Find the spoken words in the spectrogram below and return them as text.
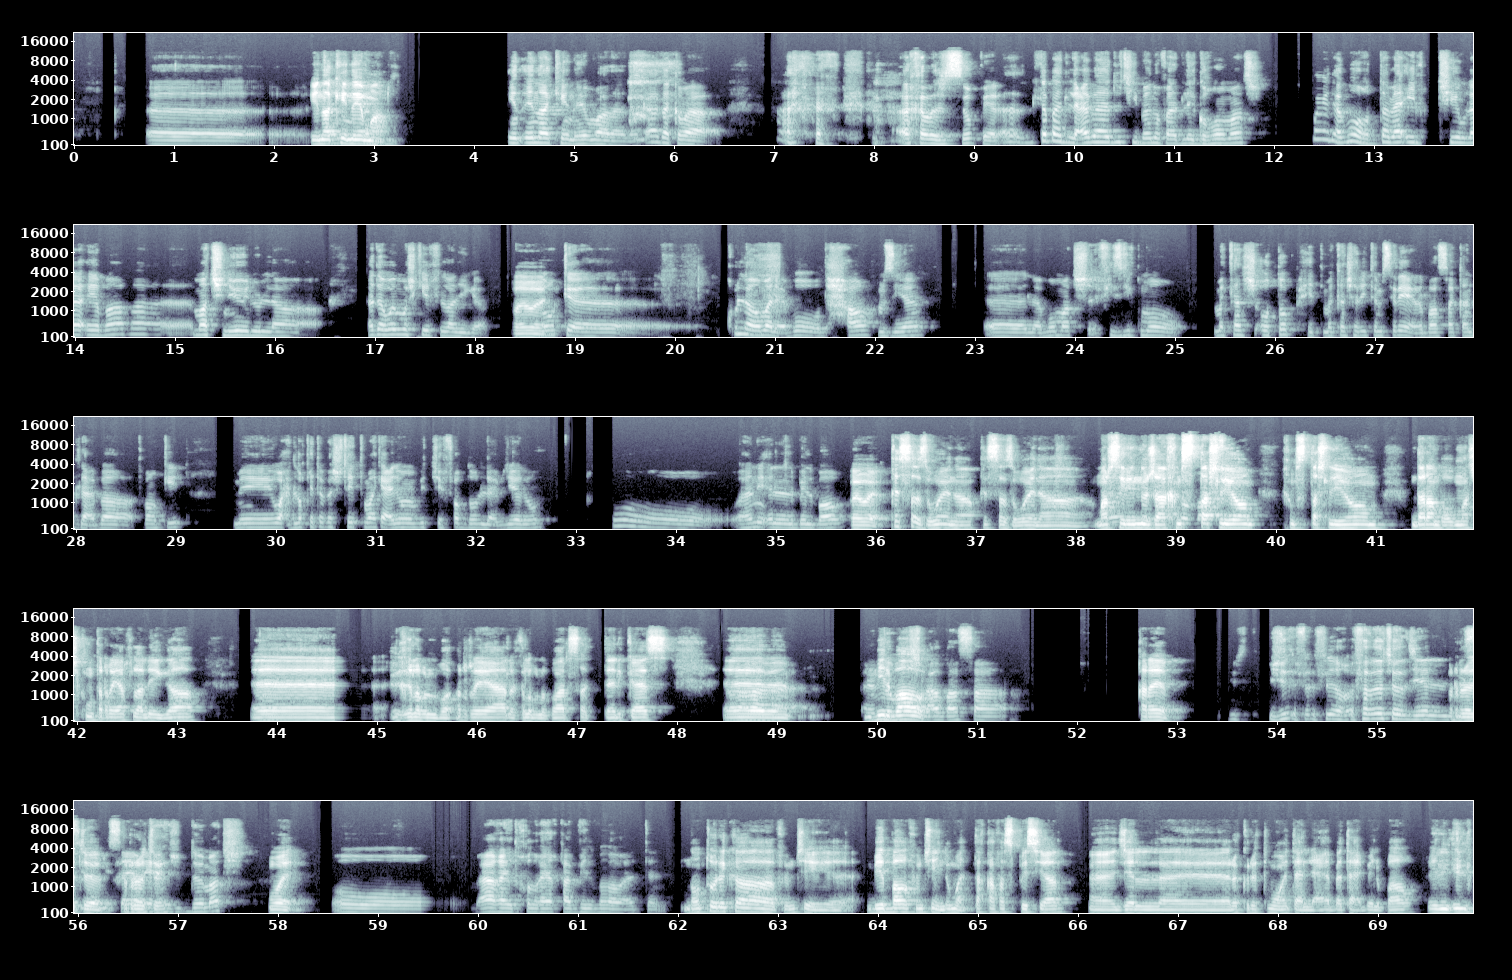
إناكي كانوا- نيمار. إناكي نيمار هذاك هذاك ما اخرج السوبر. دابا هاد اللعابه هادو تيبانو في هاد les grands matchs. ويلعبوا غدا مع إلتشي ولا ايبار آه، match nul ولا هذا هو المشكل في لا ليغا. donc آه، كلهم لعبوا ضحاو مزيان. آه، لعبوا ماتش physiquement ما كانش au top حيت ما كانش rythme سريع. البارسا كانت لعبة tranquille mais واحد الوقيته باش تيتماكا عليهم بيت تيفضوا اللعب ديالهم. وهنيئا للبلباو oui oui. قصة زوينة قصة زوينة. مارسيلينو جا 15 يوم 15 يوم ضرب match contre الريال في لا ليغا. آه، غلب الريال غلب البارسا دا الكاس آه، بيلباو. مع البارسا قريب. في- ال retour ديال ال retour، ال retour. deux matchs. oui. و مع غيدخل غيلقى بيلباو عاوتاني dans tous les cas فهمتي بيلباو فهمتي عندهم واحد الثقافة spéciale آه، ديال recrutement تاع اللعابة تاع بيلباو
